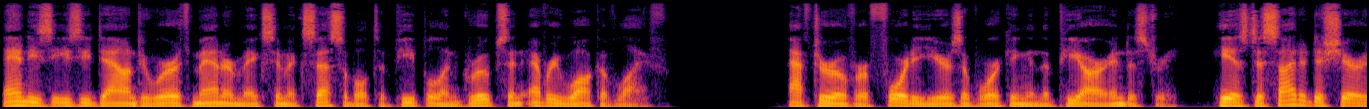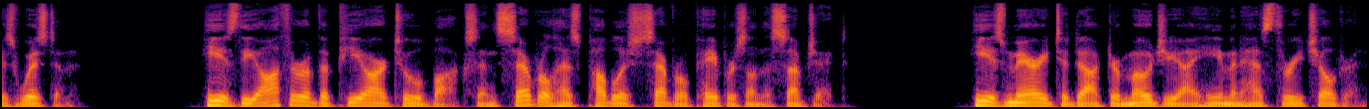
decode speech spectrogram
Andy's easy down to earth manner makes him accessible to people and groups in every walk of life. After over 40 years of working in the PR industry, he has decided to share his wisdom. He is the author of the PR Toolbox and several has published several papers on the subject. He is married to Dr. Moji Ihim and has three children.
